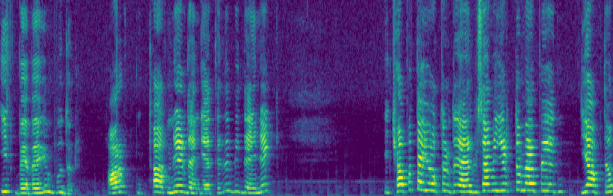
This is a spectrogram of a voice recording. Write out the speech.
İlk bebeğim budur. Arif tak nereden getirdi bir değnek. E, çaput da yokturdu elbisemi yırttım hep yaptım.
